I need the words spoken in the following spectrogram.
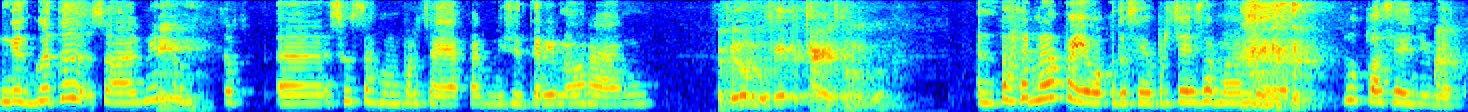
Enggak, gue tuh soalnya tertutup, uh, susah mempercayakan disetirin orang. Tapi lu buktinya percaya sama gue? entah kenapa ya waktu saya percaya sama anda ya. lupa saya juga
